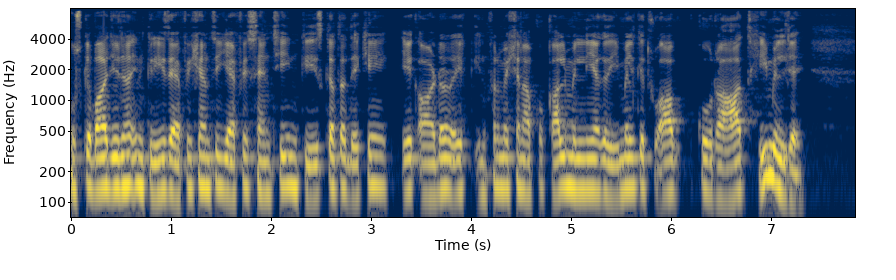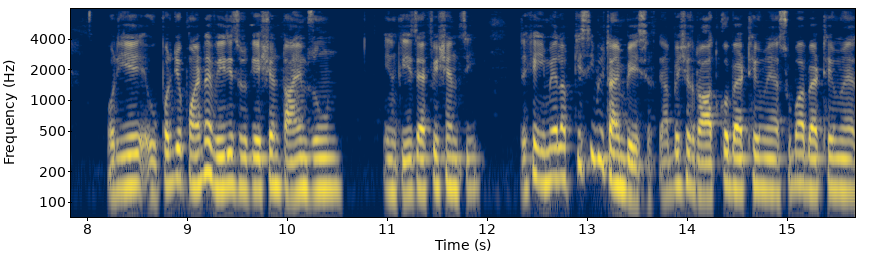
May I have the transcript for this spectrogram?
उसके बाद जो है इंक्रीज एफिशिएंसी या एफिशिएंसी इंक्रीज करता देखें, एक ऑर्डर एक इन्फॉर्मेशन आपको कल मिलनी है, अगर ईमेल के थ्रू आपको रात ही मिल जाए। और ये ऊपर जो पॉइंट है various location time zone increase efficiency देखिए ईमेल आप किसी भी टाइम भेज सकते हैं। आप बेशक रात को बैठे हुए हैं, सुबह बैठे हुए हैं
